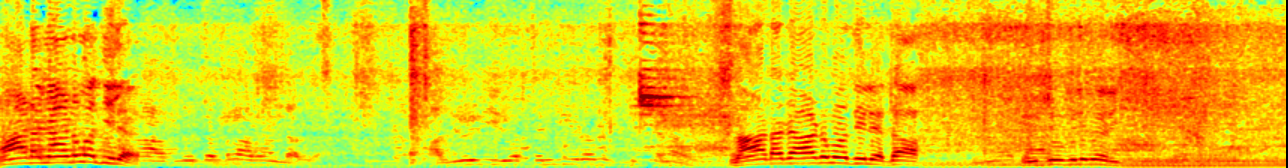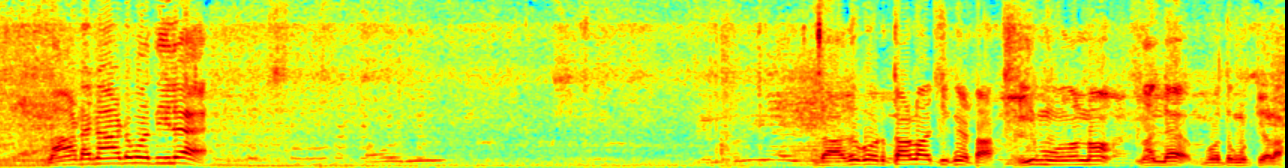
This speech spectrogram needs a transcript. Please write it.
നാടനാട് മതിയില്ലേ? അതിലൊരു ഇരുപത്തഞ്ച് കിലോ ചിക്കനാവും നാടനാട് മതിയില്ലേ? ദാ യൂട്യൂബിൽ കയറി നാടനാട് മതിയില്ലേ? ഇതാ അത് കൊടുത്താളോ ഒറ്റ കേട്ടാ. ഈ മൂന്നെണ്ണം നല്ല പോത്തും കുട്ടികളാ.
